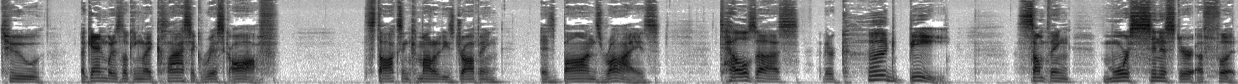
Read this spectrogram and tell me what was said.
to, again, what is looking like classic risk off, stocks and commodities dropping as bonds rise, tells us there could be something more sinister afoot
